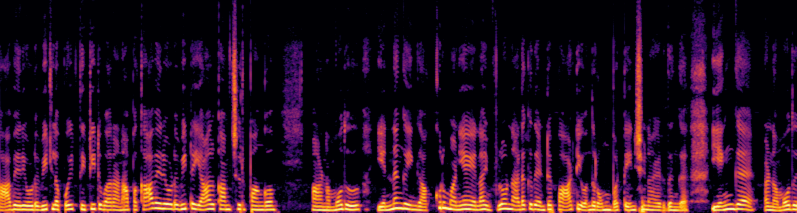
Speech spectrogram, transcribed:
காவேரியோட வீட்டில் போய் திட்டிட்டு வரானா? அப்போ காவேரியோட வீட்டை யார் காமிச்சிருப்பாங்க? ஆனம்போது என்னங்க இங்கே அக்குறுமணியா எல்லாம் இவ்வளோ நடக்குதுன்ட்டு பாட்டி வந்து ரொம்ப டென்ஷன் ஆகிடுதுங்க எங்கே? போது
